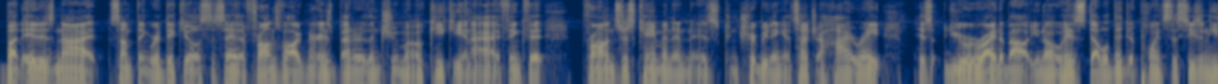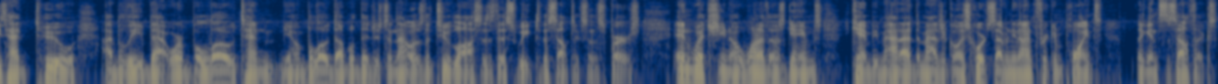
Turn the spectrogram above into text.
but it is not something ridiculous to say that Franz Wagner is better than Chuma Okeke. And I, I think that Franz just came in and is contributing at such a high rate. His you were right about, you know, his double digit points this season. He's had two, I believe, that were below ten, you know, below double digits, and that was the two losses this week to the Celtics and the Spurs. In which, you know, one of those games you can't be mad at. The Magic only scored seventy nine freaking points against the Celtics.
